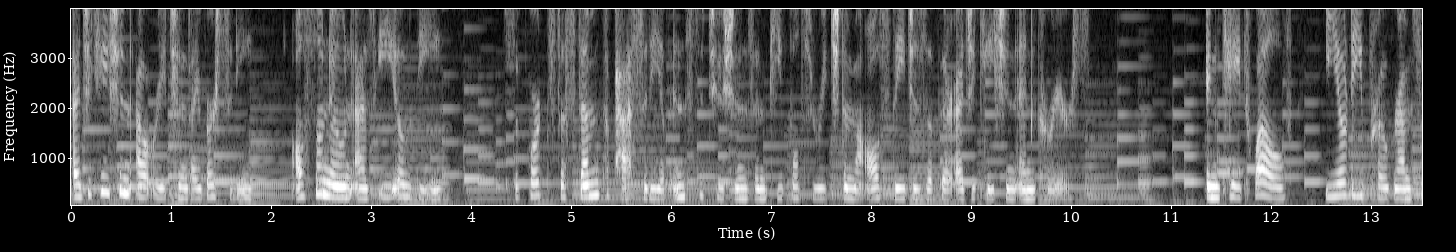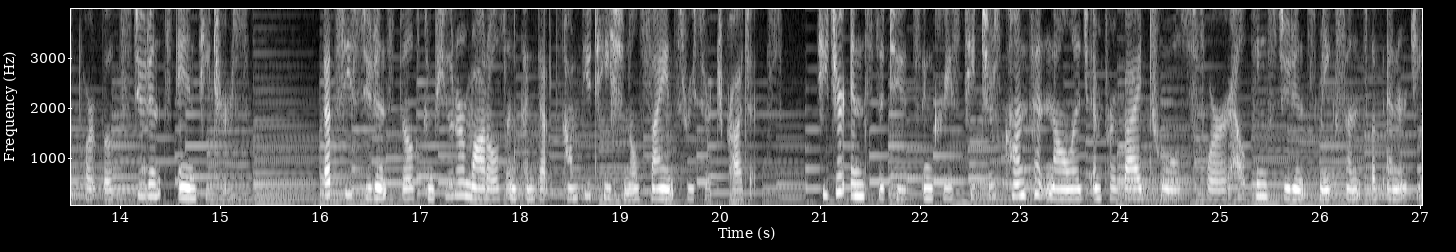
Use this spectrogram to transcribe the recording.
Education Outreach and Diversity, also known as EOD, supports the STEM capacity of institutions and people to reach them at all stages of their education and careers. In K-12, EOD programs support both students and teachers, GUTSI students build computer models and conduct computational science research projects. Teacher Institutes increase teachers' content knowledge and provide tools for helping students make sense of energy.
